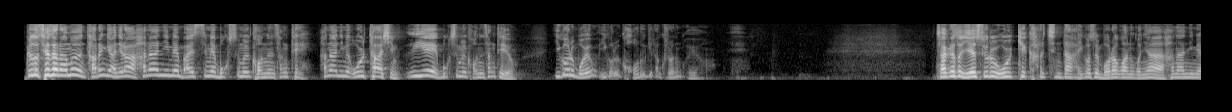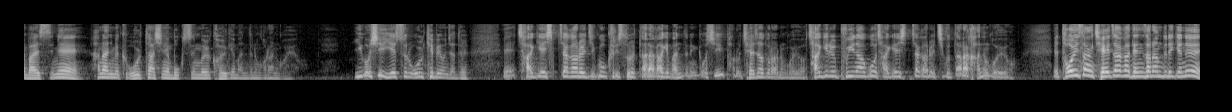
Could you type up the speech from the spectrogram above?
그래서 세 사람은 다른 게 아니라 하나님의 말씀에 목숨을 거는 상태, 하나님의 옳다 하심, 의에 목숨을 거는 상태예요. 이거를 뭐요? 이거를 거룩이라고 그러는 거예요. 자, 그래서 예수를 옳게 가르친다. 이것을 뭐라고 하는 거냐? 하나님의 말씀에 하나님의 그 옳다심에 목숨을 걸게 만드는 거라는 거예요. 이것이 예수를 옳게 배운 자들, 예, 자기의 십자가를 지고 그리스도를 따라가게 만드는 것이 바로 제자도라는 거예요. 자기를 부인하고 자기의 십자가를 지고 따라가는 거예요. 예, 더 이상 제자가 된 사람들에게는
